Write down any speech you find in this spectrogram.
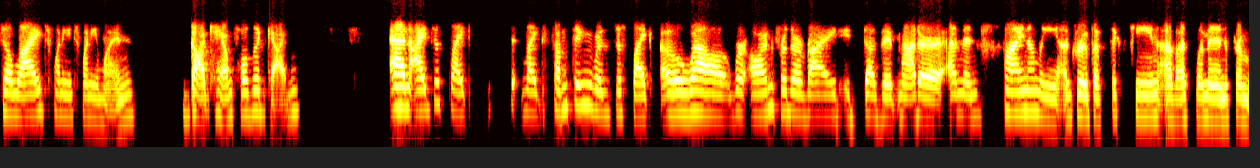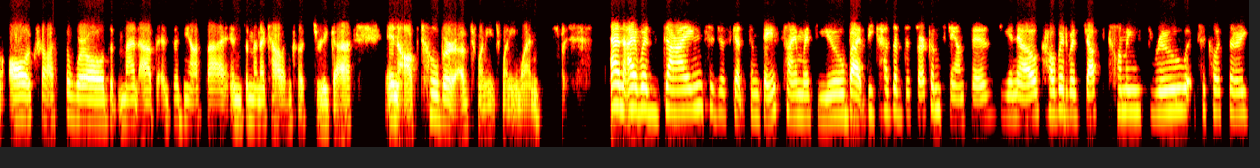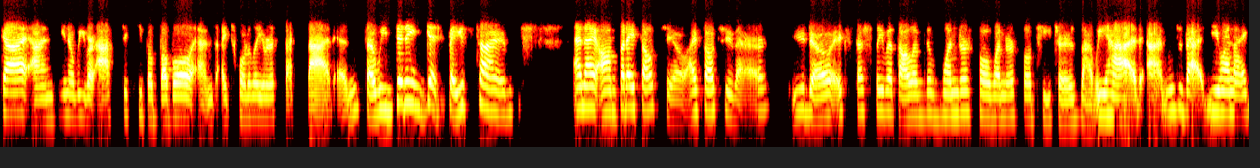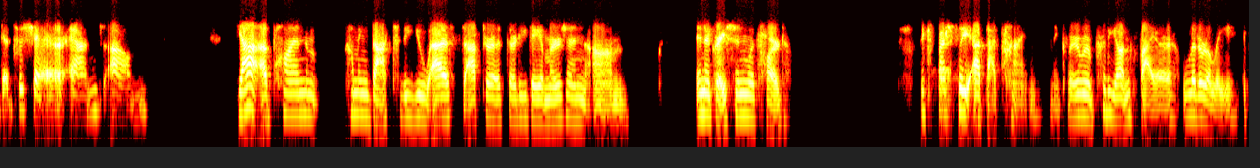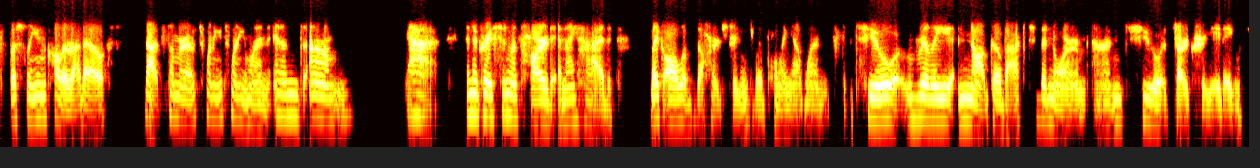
July 2021, got canceled again. And I just like like something was just like, oh, well, we're on for the ride. It doesn't matter. And then finally, a group of 16 of us women from all across the world met up at Danyasa in Dominical in Costa Rica in October of 2021 and I was dying to just get some FaceTime with you, but because of the circumstances, you know, COVID was just coming through to Costa Rica and, you know, we were asked to keep a bubble and I totally respect that. And so we didn't get FaceTime. And I, um, but I felt you, I felt you there, you know, especially with all of the wonderful, wonderful teachers that we had and that you and I get to share. And, um, yeah, upon coming back to the US after a 30 day immersion, um, integration was hard, especially at that time. Like we were pretty on fire, literally, especially in Colorado that summer of 2021. And um, yeah, integration was hard. And I had like all of the heartstrings were pulling at once to really not go back to the norm and to start creating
